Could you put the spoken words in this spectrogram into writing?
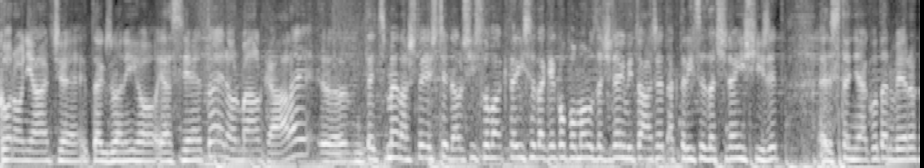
koroňáče, takzvanýho, jasně, to je normálka, ale e, teď jsme našli ještě další slova, které se tak jako pomalu začínají vytvářet a které se začínají šířit, e, stejně jako ten vir.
